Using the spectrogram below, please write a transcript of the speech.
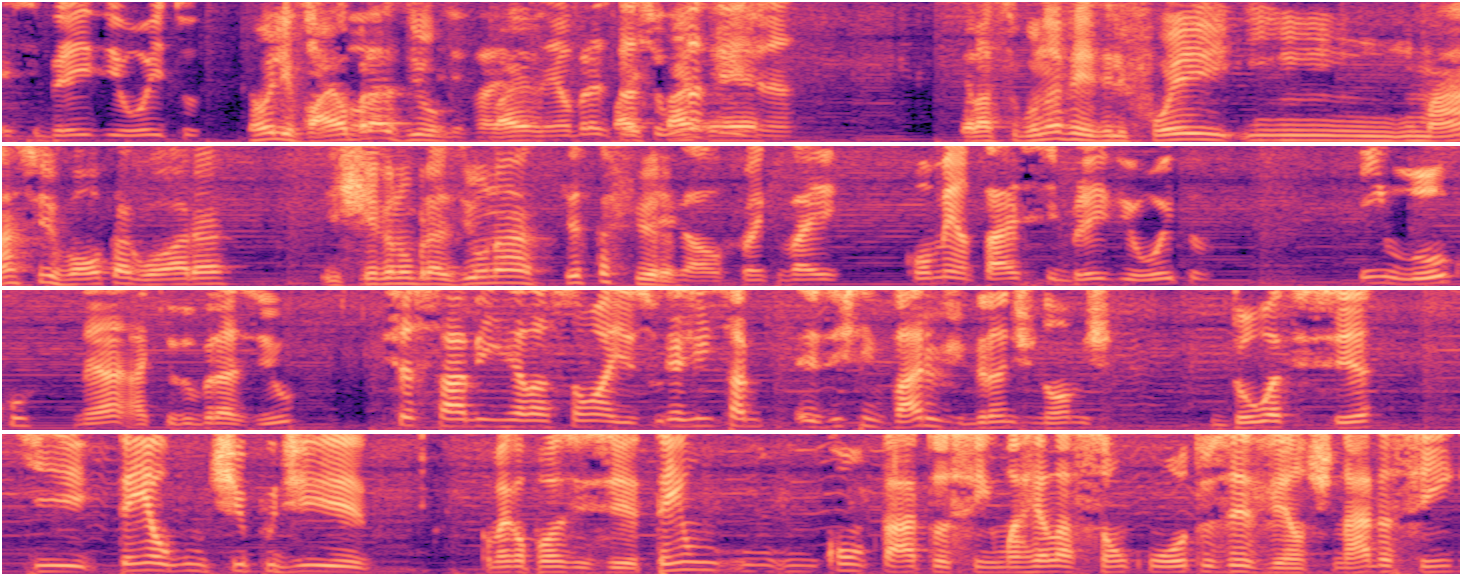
esse Brave 8 então ele vai ao Brasil. Ele vai, vai, vai ao Brasil. Pela segunda vai, vez, é, né? Pela segunda vez. Ele foi em, em março e volta agora. Ele chega no Brasil na sexta-feira. Legal, o Frank vai comentar esse Brave 8 em louco, né, aqui do Brasil. O que você sabe em relação a isso? Porque a gente sabe que existem vários grandes nomes do UFC que tem algum tipo de. Como é que eu posso dizer? Tem um, um, um contato, assim, uma relação com outros eventos. Nada assim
